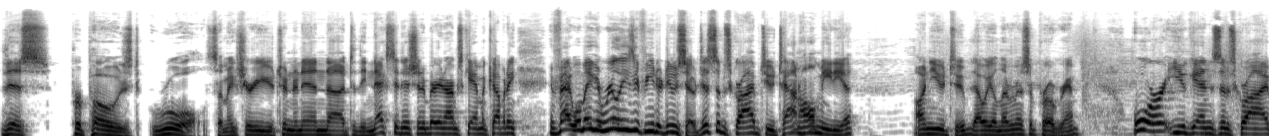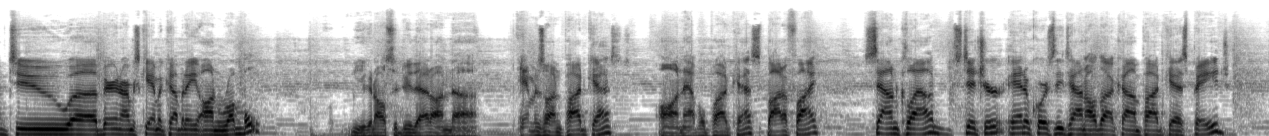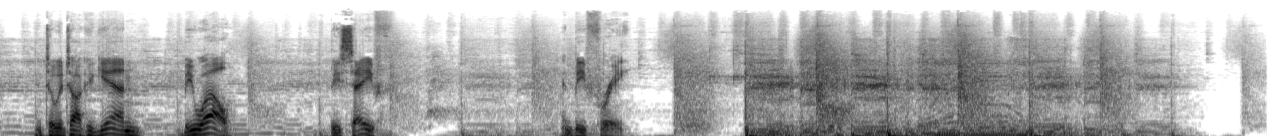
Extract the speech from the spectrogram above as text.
this proposed rule. So make sure you're tuning in uh, to the next edition of Bearing Arms Cam and Company. In fact, we'll make it real easy for you to do so. Just subscribe to Town Hall Media on YouTube. That way you'll never miss a program. Or you can subscribe to uh, Bearing Arms Cam and Company on Rumble. You can also do that on uh, Amazon Podcasts, on Apple Podcasts, Spotify, SoundCloud, Stitcher, and of course the townhall.com podcast page. Until we talk again, be well, be safe, and be free.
